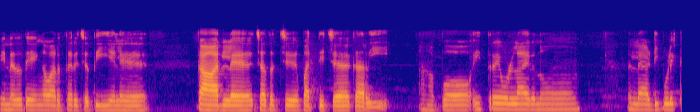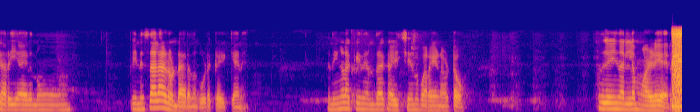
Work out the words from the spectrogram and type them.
പിന്നെ അത് തേങ്ങ വറുത്തരച്ച തീയൽ കാറിൽ ചതച്ച് പറ്റിച്ച കറി. അപ്പോൾ ഇത്രയേ ഉള്ളായിരുന്നു. നല്ല അടിപൊളി കറിയായിരുന്നു. പിന്നെ സലാഡ് ഉണ്ടായിരുന്നു കൂടെ കഴിക്കാൻ. നിങ്ങളൊക്കെ ഇന്ന് എന്താ കഴിച്ചതെന്ന് പറയണം കേട്ടോ. അത് കഴിഞ്ഞ് നല്ല മഴയായിരുന്നു.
